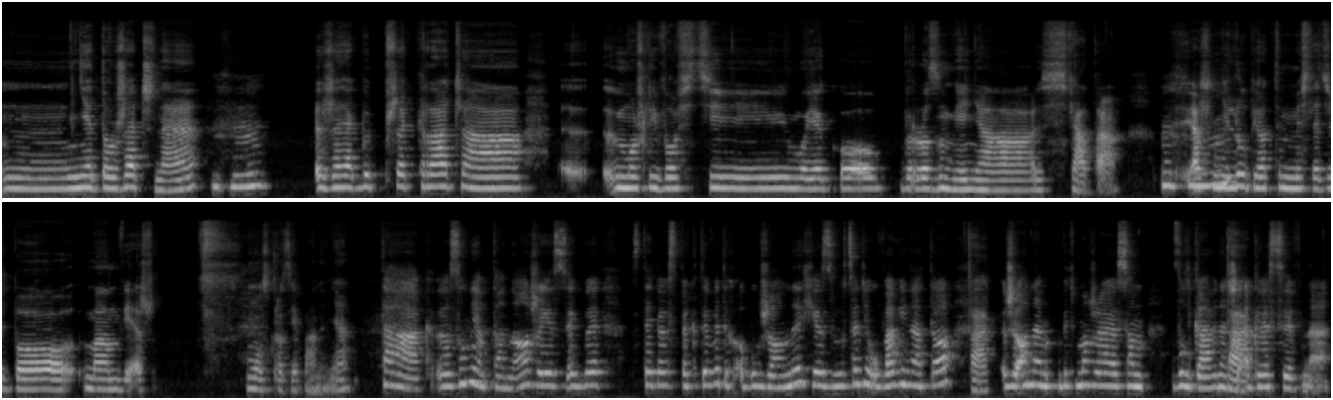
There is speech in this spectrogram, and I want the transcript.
mm, niedorzeczne, Mhm. że jakby przekracza e, możliwości mojego rozumienia świata. Ja aż Mhm. nie lubię o tym myśleć, bo mam, wiesz, mózg rozjebany, nie? Tak, rozumiem to, no, że jest jakby z tej perspektywy tych oburzonych jest zwrócenie uwagi na to, Tak, że one być może są wulgarne czy Tak. agresywne,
